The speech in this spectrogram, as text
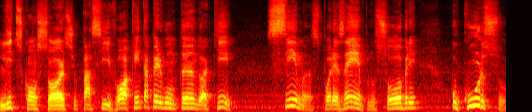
litisconsórcio passivo. Ó, quem está perguntando aqui, Simas, por exemplo, sobre o curso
